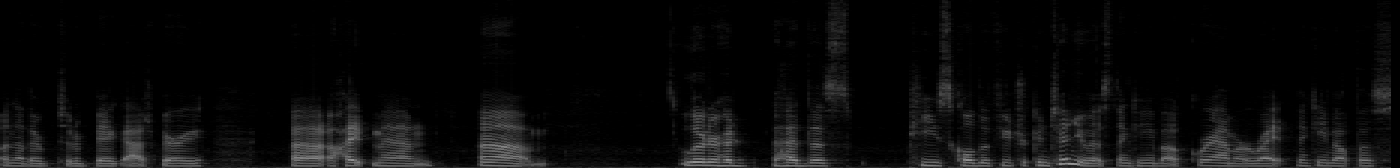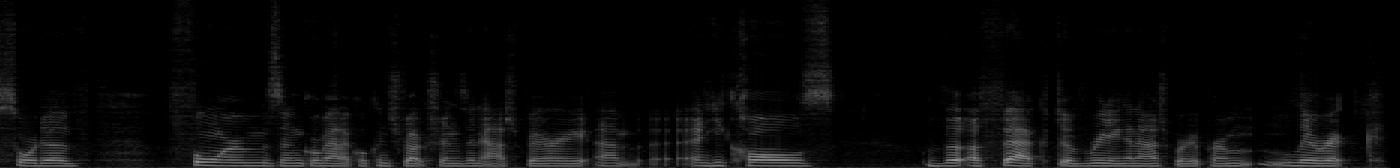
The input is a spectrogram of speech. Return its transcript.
another sort of big Ashbery uh, hype man. Um, Lerner had had this piece called The Future Continuous, thinking about grammar, right? Thinking about the sort of forms and grammatical constructions in Ashbery. Um, and he calls the effect of reading an Ashbery poem lyric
